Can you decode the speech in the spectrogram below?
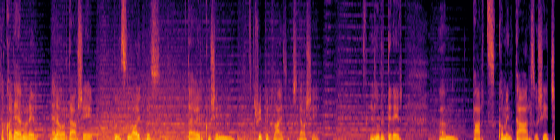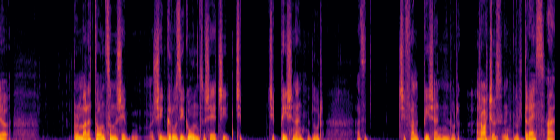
Ma qua è allora è una guarda che per le loipers da aver così un TripAdvisor ci da che e allora der um, parts commentars o che c'è per marathon sono che che grusi gun so che ci ci ci pischen an lur also ci fan pisch an lur Chachos. lur dress Ah.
